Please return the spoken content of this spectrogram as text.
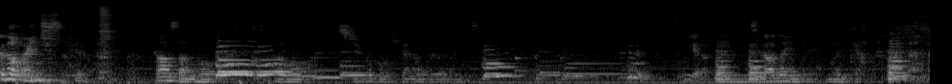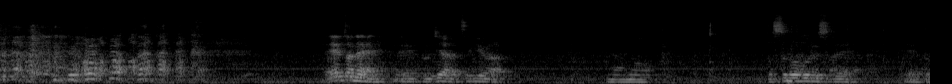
逆の方がいいんですね菅さんのあの仕事を聞かない俺が悪いんですでも次は使わないんでまあいいか。えっとねえっ、とじゃあ次はあのスローブルースで、えー、と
